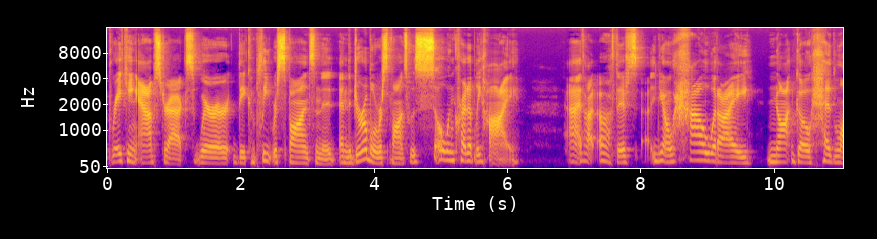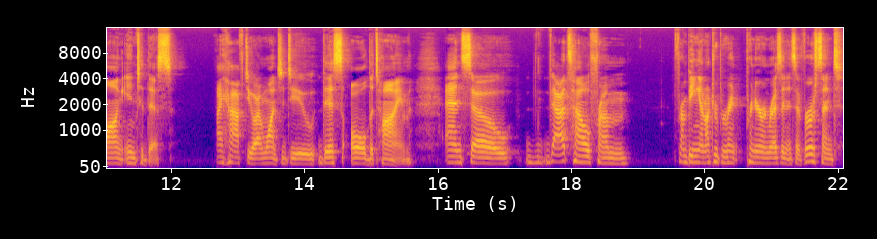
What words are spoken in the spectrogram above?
breaking abstracts where the complete response and the and the durable response was so incredibly high. I thought, oh, there's you know, how would I not go headlong into this? I have to. I want to do this all the time. And so that's how from from being an entrepreneur in residence at Versant,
